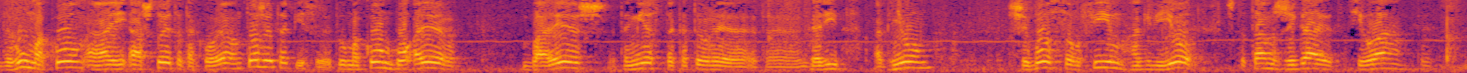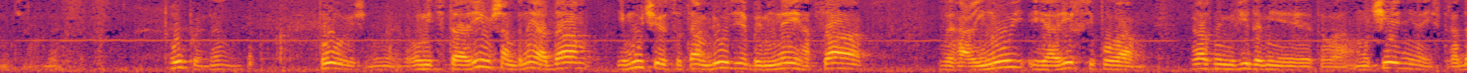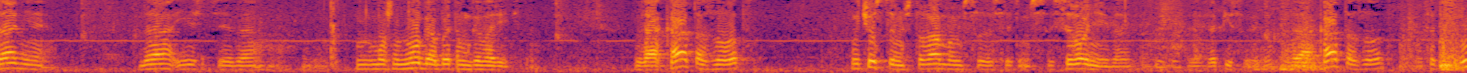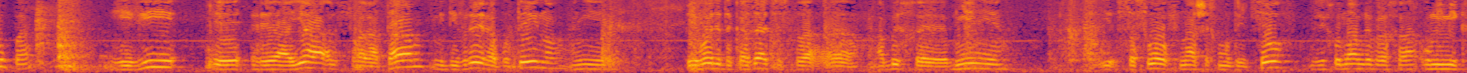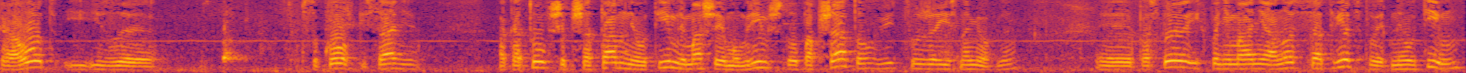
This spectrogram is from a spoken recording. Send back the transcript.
Вегу маком, а, а что это такое? Он тоже это описывает. У маком боэр, баэш, это место, которое это, горит огнем. Шибо сурфим, агвиот, что там сжигают тела, да, трупы, да, туловища, не знаю. да. У мицтарим шамбны адам, и мучаются там люди, беминей гацар, вегаринуй и арих сипурам. Разными видами этого мучения и страдания. Да, есть, э, да, можно много об этом говорить. Вакат азот, мы чувствуем, что Рамбам с, с этим, с, с иронией да, это описывает. Да? Вакат азот, вот эта группа, Гиви Реая аль Сваратам, Мидиврей Работейну, они приводят доказательства э, об их э, мнении и со слов наших мудрецов, Зихунам Левраха, у Мимикраот и из э, псуков, писания, а Катув Шепшатам Неутим Лимаша Мумрим, что по пшату, ведь уже есть намек, да? Э, простое их понимание, оно соответствует Неутим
